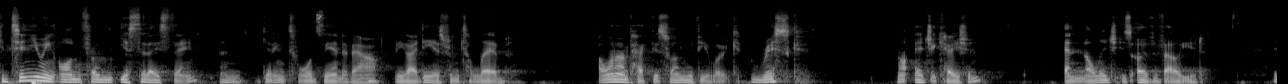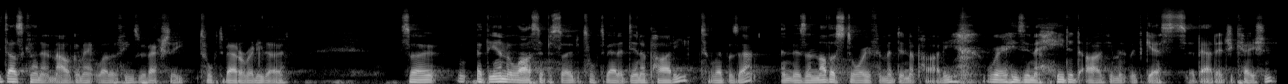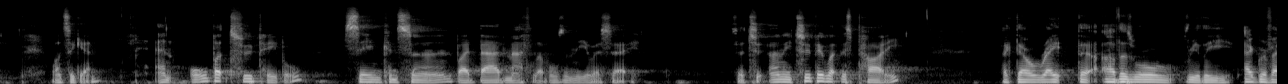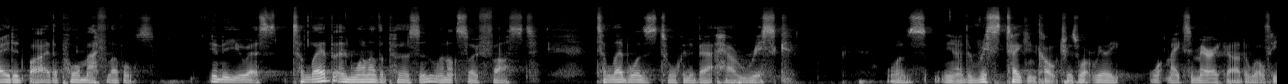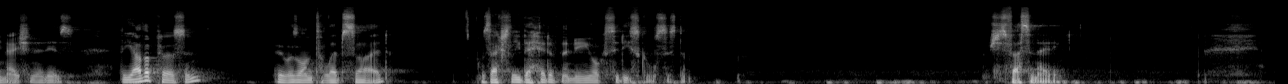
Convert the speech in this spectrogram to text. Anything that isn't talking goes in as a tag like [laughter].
continuing on from yesterday's theme and getting towards the end of our big ideas from Taleb, I want to unpack this one with you, Luke. Risk, not education, and knowledge is overvalued. It does kind of amalgamate a lot of the things we've actually talked about already, though. So, at the end of the last episode, it talked about a dinner party Taleb was at, and there's another story from a dinner party [laughs] where he's in a heated argument with guests about education, once again, and all but two people seem concerned by bad math levels in the USA. So, two, only two people at this party like they were rate the others were all really aggravated by the poor math levels in the US. Taleb and one other person were not so fussed. Taleb was talking about how risk was, you know, the risk taking culture is what really what makes America the wealthy nation it is. The other person who was on Taleb's side was actually the head of the New York City school system, which is fascinating.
